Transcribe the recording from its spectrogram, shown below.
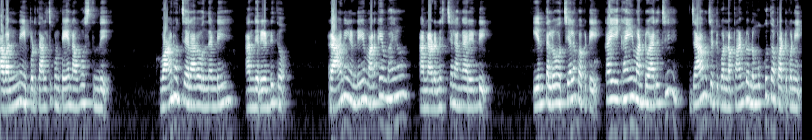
అవన్నీ ఇప్పుడు తలుచుకుంటే నవ్వొస్తుంది. వానొచ్చేలాగా ఉందండి అంది రెడ్డితో. రానియండి మనకేం భయం? అన్నాడు నిశ్చలంగా రెడ్డి. ఇంతలో చిలకొకటి కై కైమంటూ అరిచి జామ చెట్టుకున్న పండును ముక్కుతో పట్టుకుని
